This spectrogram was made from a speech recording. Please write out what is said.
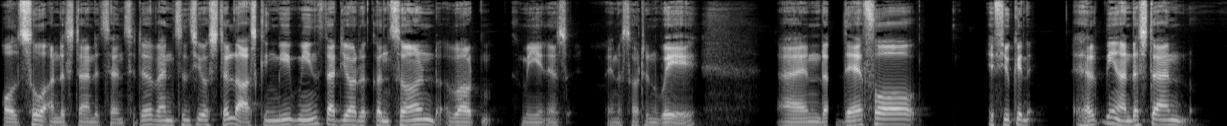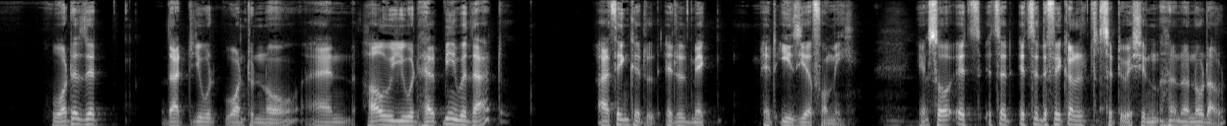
also understand it's sensitive. And since you're still asking me, means that you're concerned about me in a, in a certain way. And therefore, if you can help me understand what is it that you would want to know and how you would help me with that, I think it'll it'll make it easier for me. Yeah, so it's it's a it's a difficult situation, no doubt.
